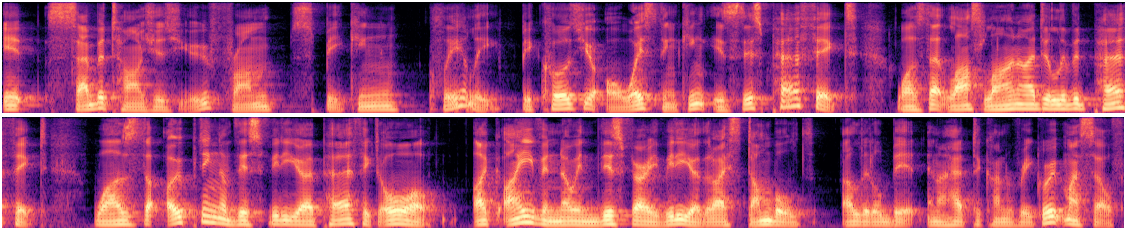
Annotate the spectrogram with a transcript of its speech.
it sabotages you from speaking clearly because you're always thinking, is this perfect? Was that last line I delivered perfect? Was the opening of this video perfect? Or like I even know in this very video that I stumbled a little bit and I had to kind of regroup myself.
